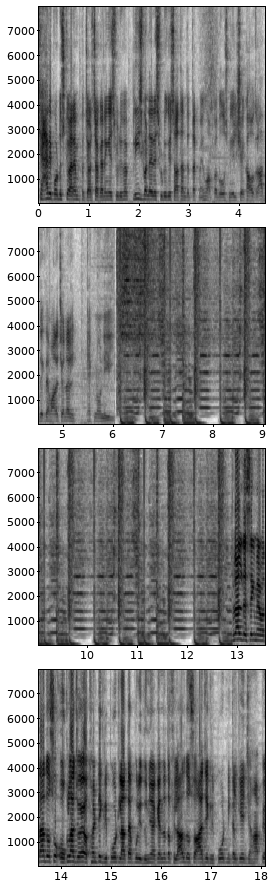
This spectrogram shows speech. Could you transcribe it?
क्या रिपोर्ट उसके बारे में चर्चा करेंगे इस वीडियो में। प्लीज़ बने रहे इस वीडियो के साथ। अंत तक मैं हूँ आपका दोस्त नील शेखा और आप देख रहे हैं हमारा चैनल टेक्नो नील फ़िलहाल जैसे कि मैं बता दोस्तों ओकला जो है ऑथेंटिक रिपोर्ट लाता है पूरी दुनिया के अंदर। तो फ़िलहाल, दोस्तों, आज एक रिपोर्ट निकल के जहाँ पे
